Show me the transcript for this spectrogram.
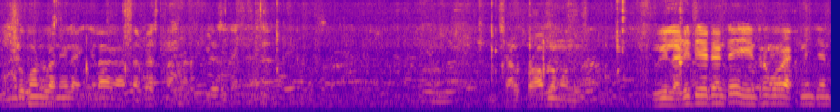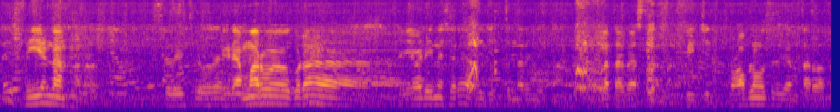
గుండు కొండలు అనేవి ఇలా తప్పేస్తున్నారు చాలా ప్రాబ్లం ఉంది. వీళ్ళు అడిగితే ఏంటంటే ఇంటర్ ఎక్కడి నుంచి అంటే ఫ్రీ అండి అంటున్నారు. ఇక్కడ ఎంఆర్ఓ కూడా ఏమడిగినా సరే అది చెప్తున్నారని చెప్తాను ఇలా తవ్వేస్తున్నారు. బ్రిడ్జ్ ప్రాబ్లం అవుతుంది కానీ తర్వాత.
